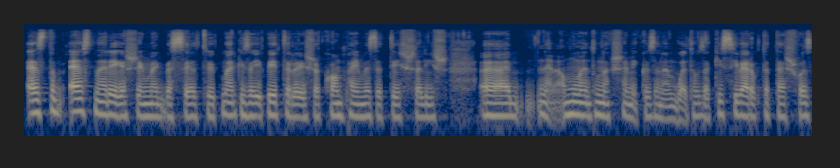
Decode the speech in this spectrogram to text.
Ezt, ezt már régeség megbeszéltük, Márkizai Péterrel és a kampányvezetéssel is. Nem, a Momentumnak semmi köze nem volt hozzá a kiszivárogtatáshoz.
